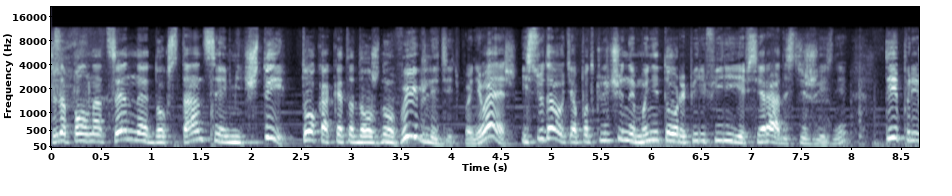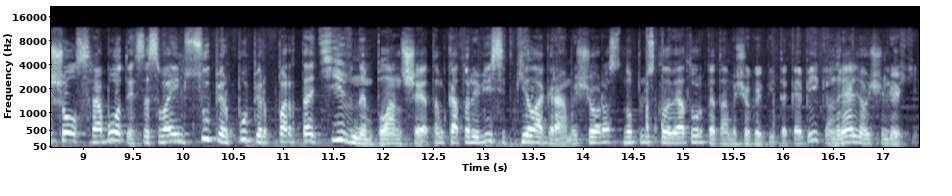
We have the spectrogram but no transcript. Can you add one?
Это полноценная док-станция мечты. То, как это должно выглядеть, понимаешь? И сюда у тебя подключены мониторы, периферии, все радости жизни. Ты пришел с работы со своим супер-пупер портативным планшетом, который весит килограмм еще раз, но плюс клавиатурка, там еще какие-то копейки, он реально очень легкий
